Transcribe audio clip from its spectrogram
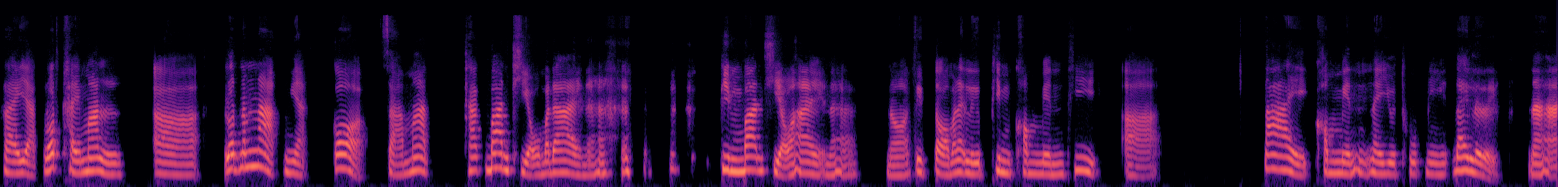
ใครอยากลดไขมันอ่าลดน้ำหนักเนี่ยก็สามารถ ทักบ้านเขียวมาได้นะฮะพิมพ์บ้านเขียวให้นะคะเนาะติดต่อมาได้หรือพิมพ์คอมเมนต์ที่อ่าใต้คอมเมนต์ใน YouTube นี้ได้เลยนะคะ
